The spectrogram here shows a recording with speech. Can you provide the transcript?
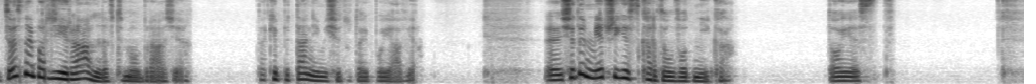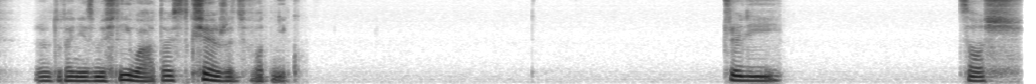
I co jest najbardziej realne w tym obrazie? Takie pytanie mi się tutaj pojawia. E, siedem mieczy jest kartą wodnika. To jest, żebym tutaj nie zmyśliła, to jest księżyc w wodniku. Czyli coś,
